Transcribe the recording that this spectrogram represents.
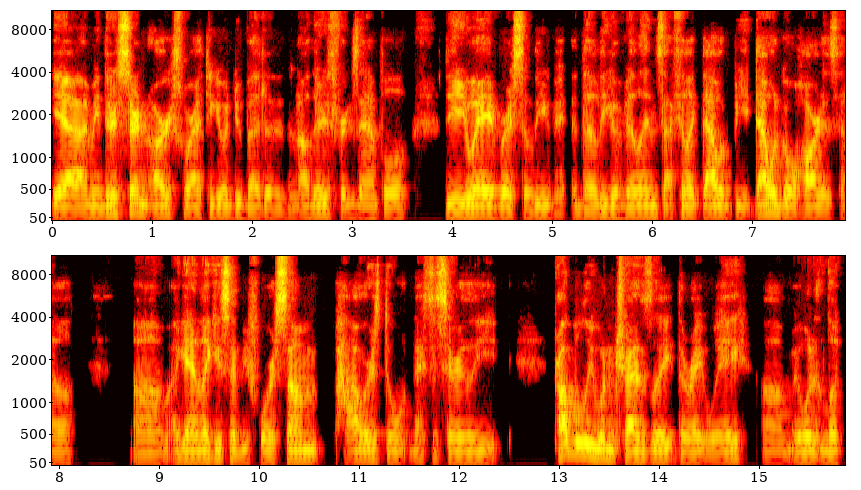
Yeah, I mean, there's certain arcs where I think it would do better than others. For example, the UA versus the League, the League of Villains. I feel like that would be that would go hard as hell. Um, again, like you said before, some powers don't necessarily probably wouldn't translate the right way. Um, it wouldn't look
